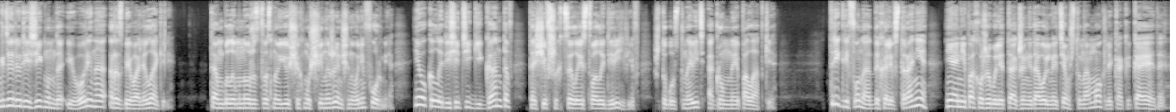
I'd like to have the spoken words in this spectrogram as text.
где люди Зигмунда и Орина разбивали лагерь. Там было множество снующих мужчин и женщин в униформе и около десяти гигантов, тащивших целые стволы деревьев, чтобы установить огромные палатки. Три грифона отдыхали в стороне, и они, похоже, были так же недовольны тем, что намокли, как и Каэда.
